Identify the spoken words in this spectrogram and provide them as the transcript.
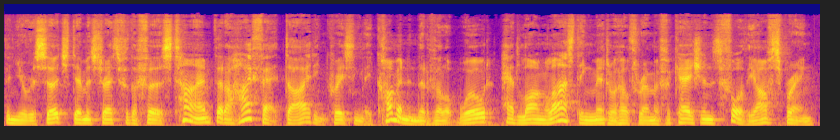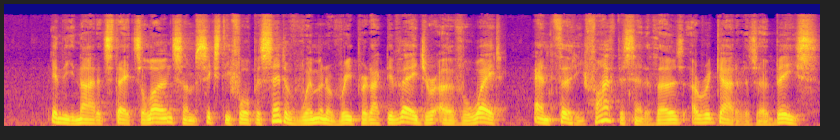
The new research demonstrates for the first time that a high fat diet, increasingly common in the developed world, had long lasting mental health ramifications for the offspring. In the United States alone, some 64% of women of reproductive age are overweight, and 35% of those are regarded as obese.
